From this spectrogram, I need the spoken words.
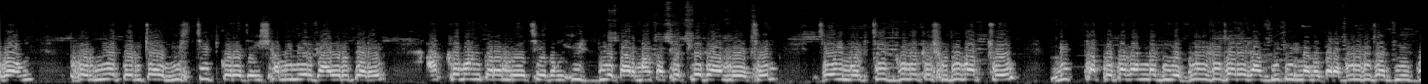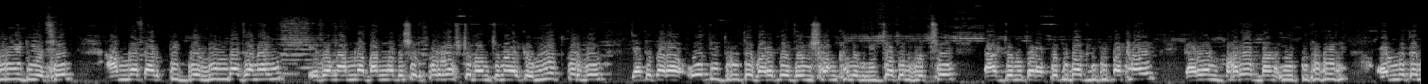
এবং ধর্মীয় পরিচয় নিশ্চিত করে যেই স্বামীমের গায়ের উপরে আক্রমণ করা হয়েছে এবং ইট দিয়ে তার মাথা থেতলে দেওয়া হয়েছে, যেই মসজিদগুলোকে শুধুমাত্র মিথ্যা প্রপাগান্ডা দিয়ে বুলডোজারের রাজনীতির নামে তারা বুলডোজার দিয়ে ঘুরিয়ে দিয়েছে। আমরা তার তীব্র নিন্দা জানাই এবং আমরা বাংলাদেশের পররাষ্ট্র মন্ত্রণালয়কে অনুরোধ করব যাতে তারা অতি দ্রুত ভারতে যেই সংখ্যালঘু নির্যাতন হচ্ছে, তার জন্য তারা প্রতিবাদ লিপি পাঠায়। কারণ ভারত পৃথিবীর অন্যতম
